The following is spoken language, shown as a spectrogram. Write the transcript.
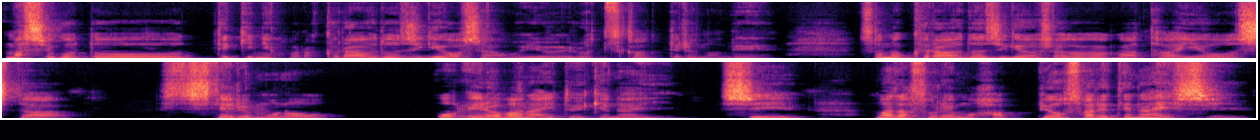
まあ仕事的にほら、クラウド事業者をいろいろ使ってるので、そのクラウド事業者側が対応した、してるものを選ばないといけないし、まだそれも発表されてないし、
